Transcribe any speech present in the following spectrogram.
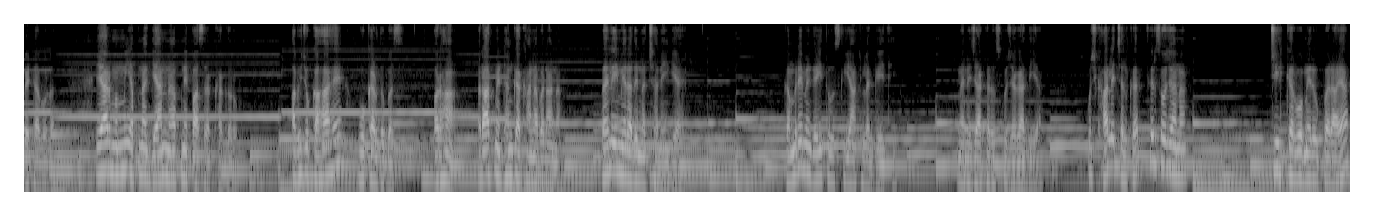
बेटा बोला, यार मम्मी, अपना ज्ञान ना अपने पास रखा करो। अभी जो कहा है, वो कर दो बस। और हाँ रात में ढंग का खाना बनाना। पहले ही मेरा दिन अच्छा नहीं गया है। कमरे में गई तो उसकी आँख लग गई थी। मैंने जाकर उसको जगा दिया। कुछ खा ले चलकर, फिर सो जाना। चीख कर वो मेरे ऊपर आया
